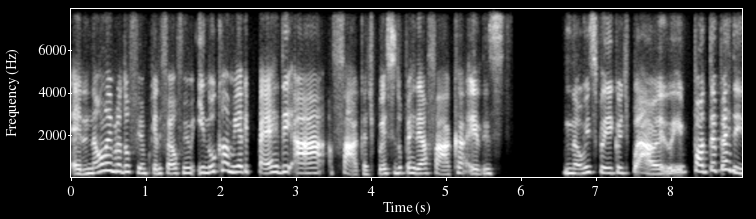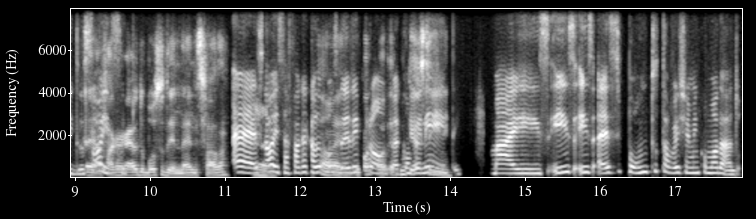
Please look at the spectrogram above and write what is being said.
Ele não lembra do filme porque ele foi ao filme e no caminho ele perde a faca. Tipo, esse do perder a faca, eles não explicam, tipo, ah, ele pode ter perdido, é, só a isso. A faca caiu do bolso dele, né? Eles falam. É, é. só isso, a faca caiu do bolso é, dele e pronto, é, é conveniente. Assim... Mas isso, isso, esse ponto talvez tenha me incomodado.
